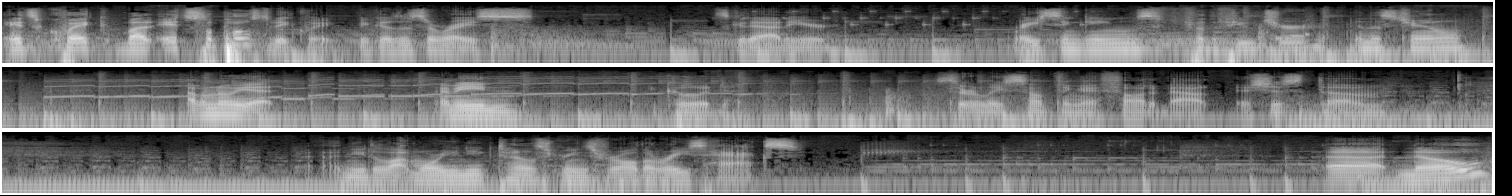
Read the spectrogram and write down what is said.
It's quick, but it's supposed to be quick because it's a race. Let's get out of here. Racing games for the future in this channel? I don't know yet. I mean, it could. Certainly something I thought about. It's just, um, I need a lot more unique title screens for all the race hacks. Uh, no,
